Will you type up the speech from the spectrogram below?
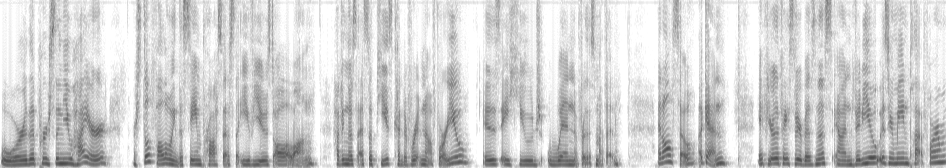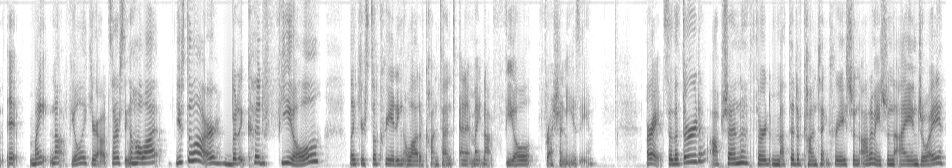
or the person you hire are still following the same process that you've used all along. Having those SOPs kind of written out for you is a huge win for this method. And also, again, if you're the face of your business and video is your main platform, it might not feel like you're outsourcing a whole lot. You still are, but it could feel like you're still creating a lot of content and it might not feel fresh and easy. All right, so the third option, third method of content creation automation that I enjoy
